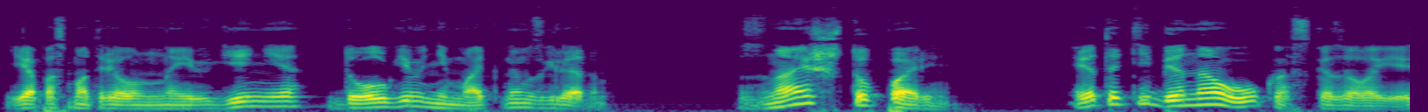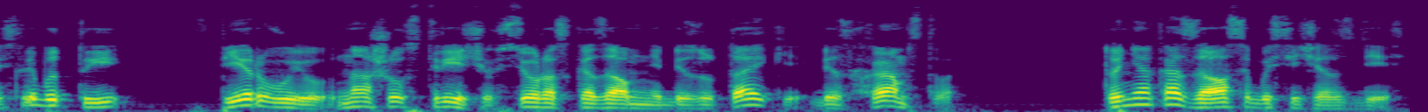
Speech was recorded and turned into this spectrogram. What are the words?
Я посмотрел на Евгения долгим внимательным взглядом. «Знаешь что, парень, это тебе наука», — сказала я. «Если бы ты в первую нашу встречу все рассказал мне без утайки, без хамства, то не оказался бы сейчас здесь.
